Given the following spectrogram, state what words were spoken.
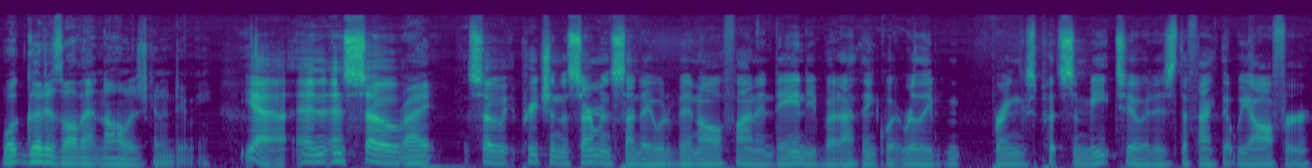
what good is all that knowledge going to do me? yeah and, and so Right? so preaching the sermon Sunday would have been all fine and dandy, but I think what really brings puts some meat to it is the fact that we offer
